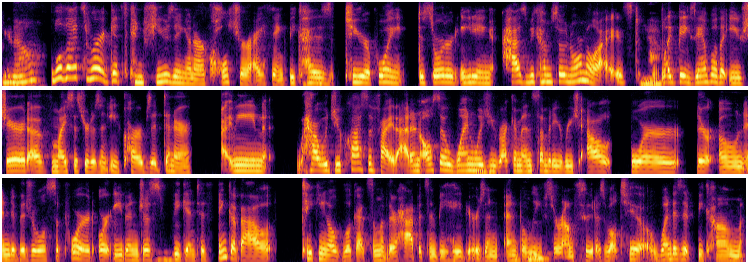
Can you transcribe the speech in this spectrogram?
you know? Well, that's where it gets confusing in our culture, I think, because to your point, disordered eating has become so normalized. Yeah. Like the example that you shared of my sister doesn't eat carbs at dinner. I mean, how would you classify that? And also, when would you mm-hmm. recommend somebody reach out for their own individual support or even just mm-hmm. begin to think about taking a look at some of their habits and behaviors and, and beliefs mm-hmm. around food as well too when does it become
